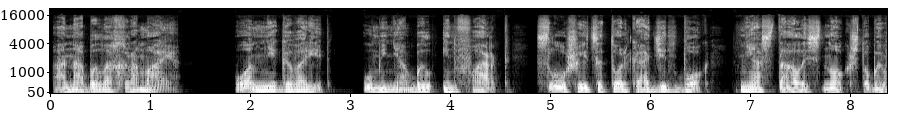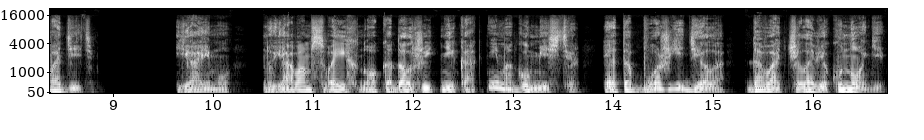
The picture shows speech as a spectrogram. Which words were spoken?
Она была хромая. Он мне говорит, у меня был инфаркт, слушается только один бок, не осталось ног, чтобы водить. Я ему, ну я вам своих ног одолжить никак не могу, мистер. Это божье дело — давать человеку ноги.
